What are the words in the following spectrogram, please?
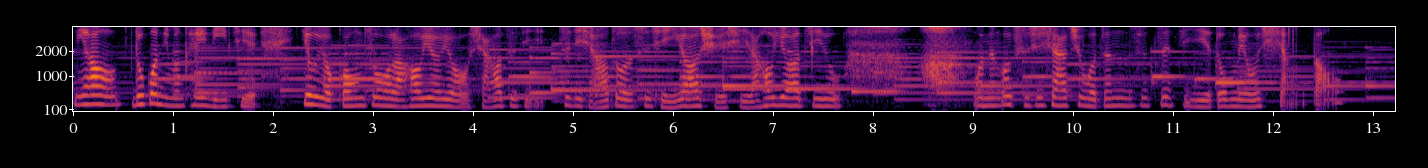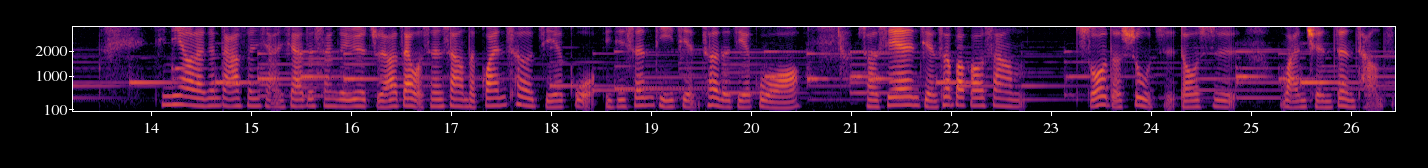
你要，如果你们可以理解，又有工作，然后又有想要自己自己想要做的事情，又要学习，然后又要记录。我能够持续下去，我真的是自己也都没有想到。今天要来跟大家分享一下这三个月主要在我身上的观测结果以及身体检测的结果。首先，检测报告上所有的数值都是完全正常值。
